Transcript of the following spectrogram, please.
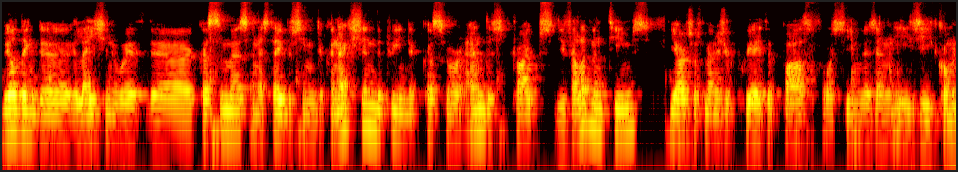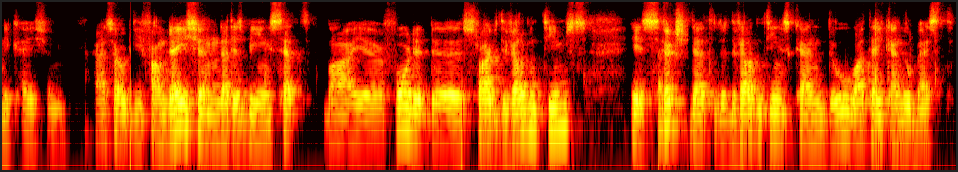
building the relation with the customers and establishing the connection between the customer and the Strypes development teams, the outsource manager creates a path for seamless and easy communication. And so the foundation that is being set by uh, for the, the Strypes development teams is such that the development teams can do what they can do best,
